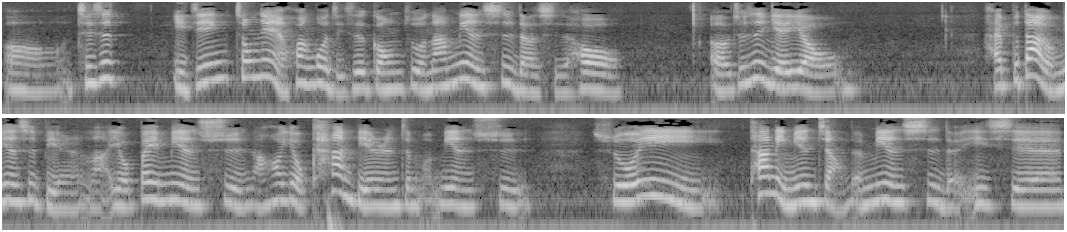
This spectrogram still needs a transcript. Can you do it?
嗯，其实已经中间也换过几次工作。那面试的时候，呃，就是也有还不到有面试别人啦，有被面试，然后有看别人怎么面试，所以它里面讲的面试的一些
